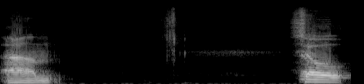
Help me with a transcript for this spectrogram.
Um, so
